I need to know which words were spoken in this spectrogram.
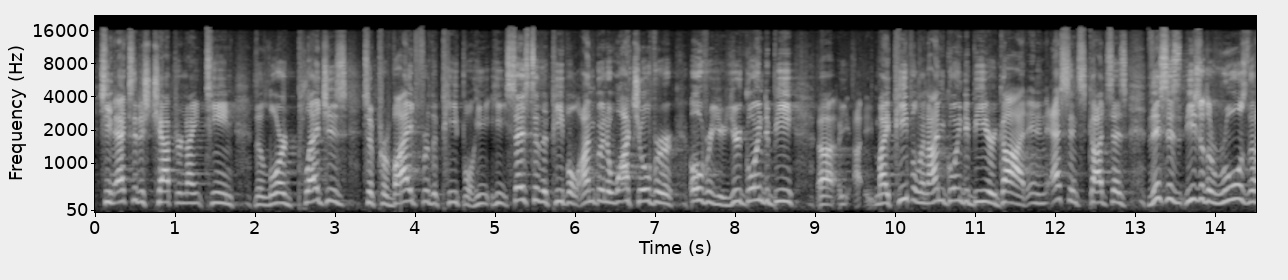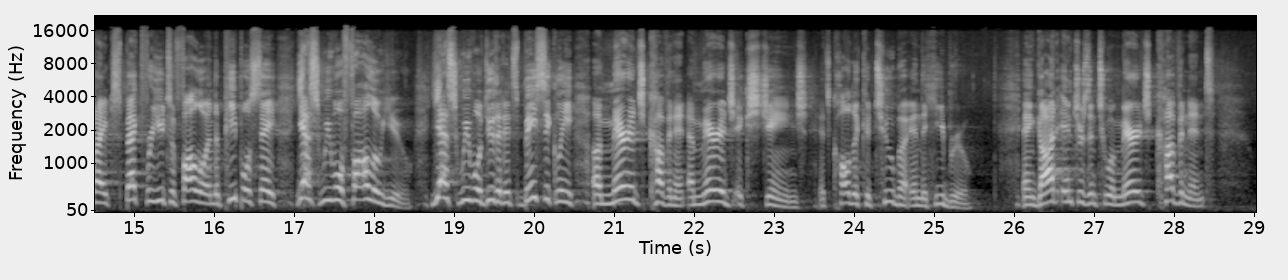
See, in Exodus chapter 19, the Lord pledges to provide for the people. He, he says to the people, I'm going to watch over, over you. You're going to be uh, my people, and I'm going to be your God. And in essence, God says, this is, These are the rules that I expect for you to follow. And the people say, Yes, we will follow you. Yes, we will do that. It's basically a marriage covenant, a marriage exchange. It's called a ketubah in the Hebrew. And God enters into a marriage covenant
